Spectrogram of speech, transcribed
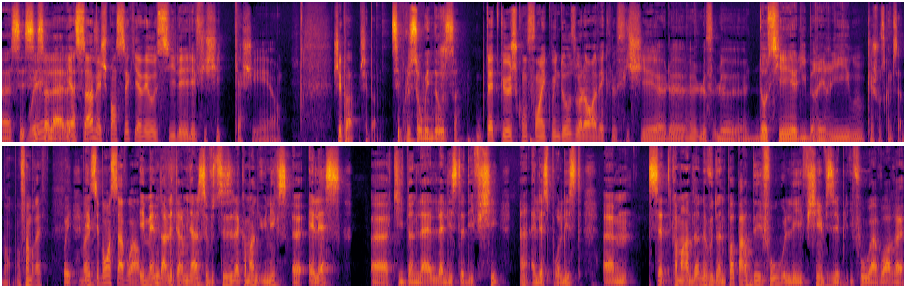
Euh, c'est ça la, Il y a ça, mais je pensais qu'il y avait aussi les, les fichiers cachés. Hein. Je sais pas, je sais pas. C'est plus sur Windows. Ou peut-être que je confonds avec Windows ou alors avec le fichier, euh, le, le, le dossier librairie ou quelque chose comme ça. Bon, enfin bref. Oui. Bah, c'est bon à savoir. Et même dans le terminal, si vous utilisez la commande Unix euh, ls, euh, qui donne la, la, liste des fichiers, hein, ls pour liste, euh, cette commande-là ne vous donne pas par défaut les fichiers invisibles. Il faut avoir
